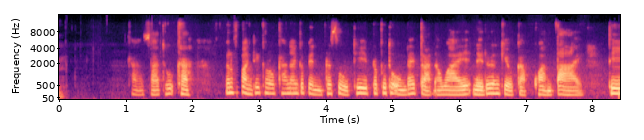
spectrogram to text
รค่ะสาธุค่ะท่านฟังที่เคารพค่ะนั่นก็เป็นพระสูตรที่พระพุทธองค์ได้ตรัสเอาไว้ในเรื่องเกี่ยวกับความตาย ที่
